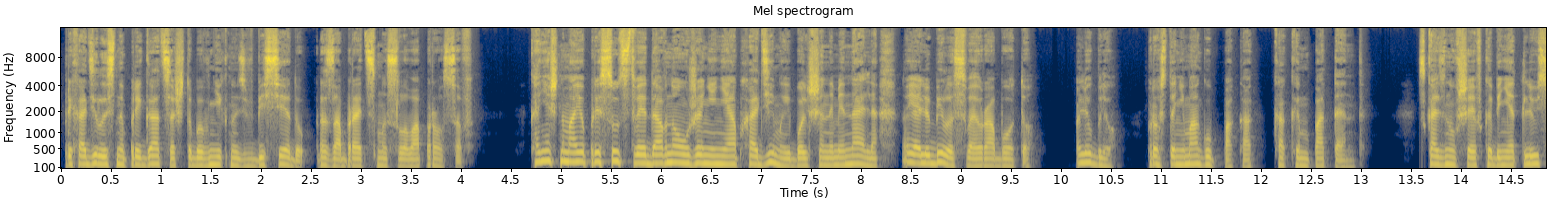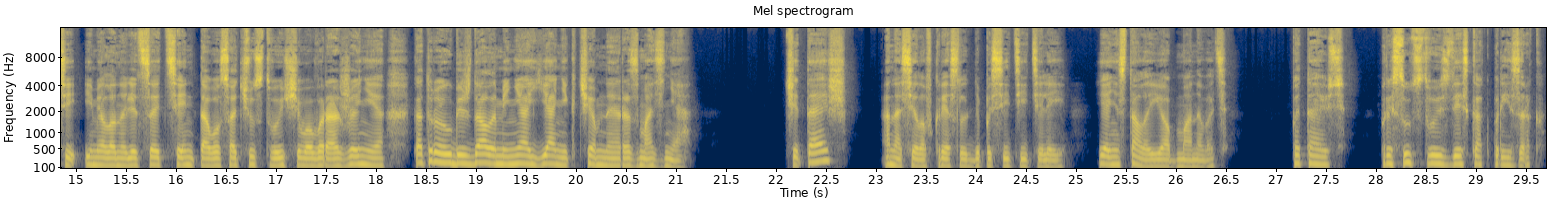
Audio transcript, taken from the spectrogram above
приходилось напрягаться, чтобы вникнуть в беседу, разобрать смысл вопросов. Конечно, мое присутствие давно уже не необходимо и больше номинально, но я любила свою работу. Люблю. Просто не могу пока, как импотент. Скользнувшая в кабинет Люси имела на лице тень того сочувствующего выражения, которое убеждало меня я никчемная размазня. «Читаешь?» Она села в кресло для посетителей. Я не стала ее обманывать. «Пытаюсь. Присутствую здесь как призрак.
